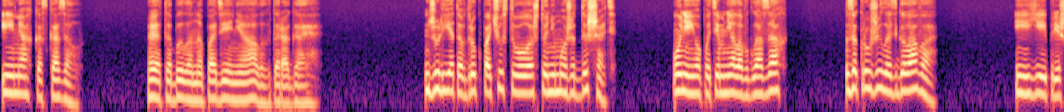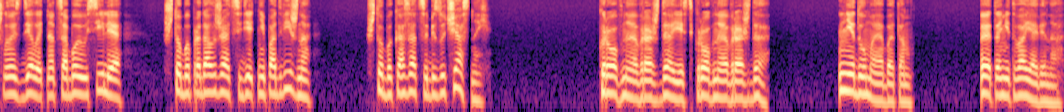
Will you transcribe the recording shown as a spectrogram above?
и мягко сказал. «Это было нападение алых, дорогая». Джульетта вдруг почувствовала, что не может дышать. У нее потемнело в глазах, закружилась голова. И ей пришлось сделать над собой усилие, чтобы продолжать сидеть неподвижно, чтобы казаться безучастной. Кровная вражда есть кровная вражда. Не думай об этом. Это не твоя вина.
